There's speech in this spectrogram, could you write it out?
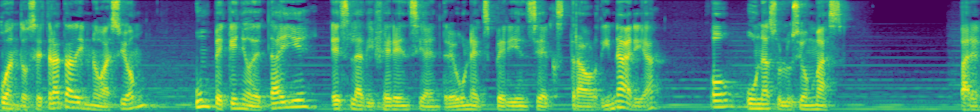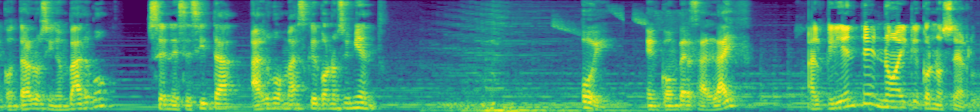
Cuando se trata de innovación, un pequeño detalle es la diferencia entre una experiencia extraordinaria o una solución más. Para encontrarlo, sin embargo, se necesita algo más que conocimiento. Hoy, en Conversa Live, al cliente no hay que conocerlo,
